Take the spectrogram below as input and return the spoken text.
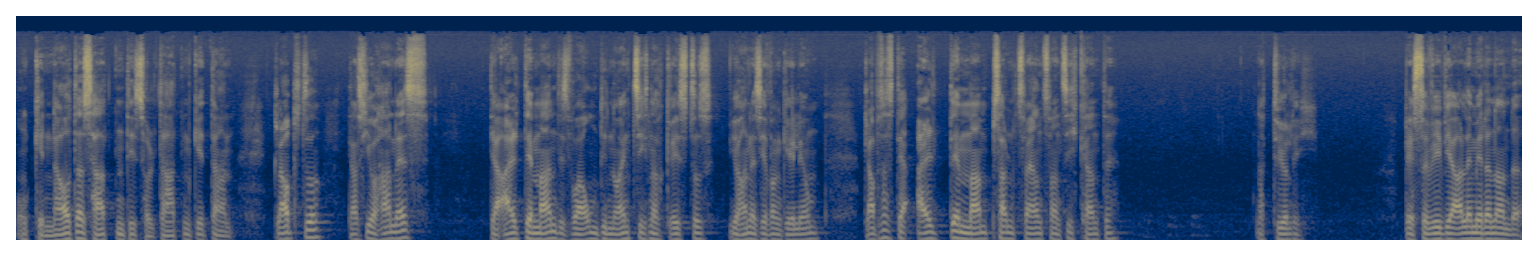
Und genau das hatten die Soldaten getan. Glaubst du, dass Johannes, der alte Mann, das war um die 90 nach Christus, Johannes Evangelium, glaubst du, dass der alte Mann Psalm 22 kannte? Natürlich. Besser wie wir alle miteinander.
